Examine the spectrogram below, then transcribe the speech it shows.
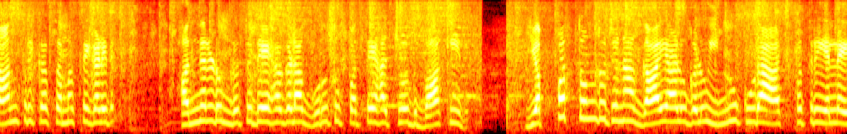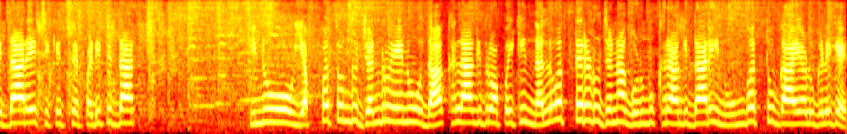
ತಾಂತ್ರಿಕ ಸಮಸ್ಯೆಗಳಿದೆ. ಹನ್ನೆರಡು ಮೃತದೇಹಗಳ ಗುರುತು ಪತ್ತೆ ಹಚ್ಚೋದು ಬಾಕಿ ಇದೆ. ಎಪ್ಪತ್ತೊಂದು ಜನ ಗಾಯಾಳುಗಳು ಇನ್ನೂ ಕೂಡ ಆಸ್ಪತ್ರೆಯಲ್ಲೇ ಇದ್ದಾರೆ, ಚಿಕಿತ್ಸೆ ಪಡಿತಿದ್ದಾರೆ. ಇನ್ನು ಎಪ್ಪತ್ತೊಂದು ಜನರು ಏನು ದಾಖಲಾಗಿದ್ರು, ಆ ಪೈಕಿ ನಲವತ್ತೆರಡು ಜನ ಗುಣಮುಖರಾಗಿದ್ದಾರೆ. ಇನ್ನು ಒಂಬತ್ತು ಗಾಯಾಳುಗಳಿಗೆ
